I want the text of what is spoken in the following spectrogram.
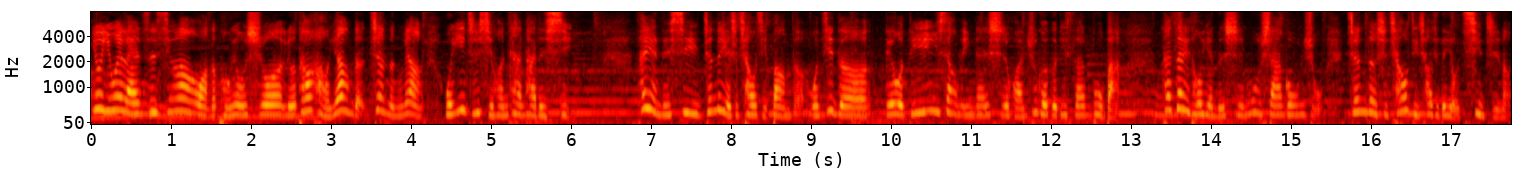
又一位来自新浪网的朋友说：“刘涛好样的，正能量。我一直喜欢看他的戏，他演的戏真的也是超级棒的。我记得给我第一印象的应该是《还珠格格》第三部吧，他在里头演的是木沙公主，真的是超级超级的有气质呢。”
